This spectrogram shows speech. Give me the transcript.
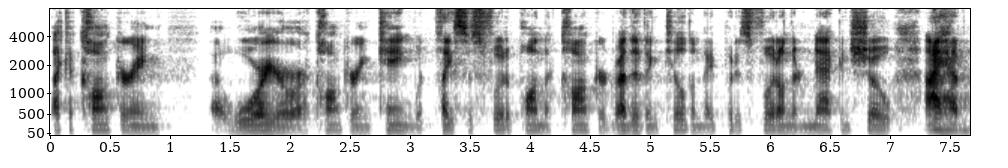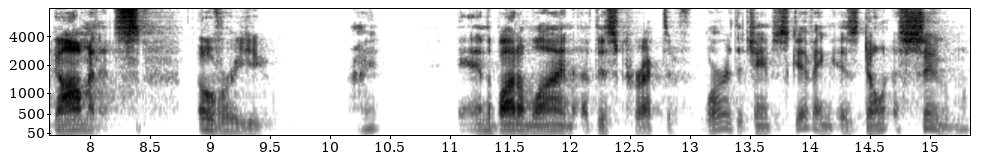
like a conquering uh, warrior or a conquering king would place his foot upon the conquered. Rather than kill them, they put his foot on their neck and show, I have dominance over you? And the bottom line of this corrective word that James is giving is don't assume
